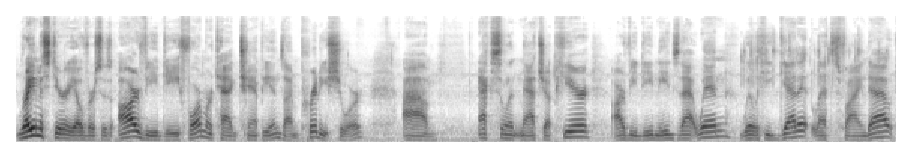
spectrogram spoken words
Rey Mysterio versus RVD, former tag champions. I'm pretty sure. Um, excellent matchup here. RVD needs that win. Will he get it? Let's find out.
